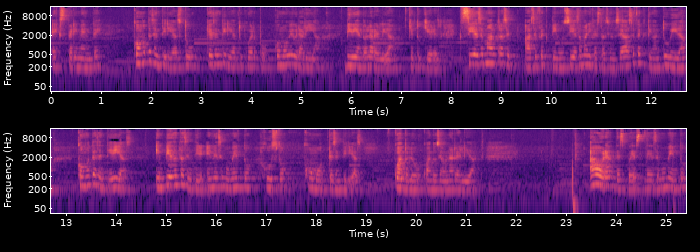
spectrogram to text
experimente. ¿Cómo te sentirías tú? ¿Qué sentiría tu cuerpo? ¿Cómo vibraría viviendo la realidad que tú quieres? Si ese mantra se hace efectivo, si esa manifestación se hace efectiva en tu vida, ¿cómo te sentirías? Empieza a sentir en ese momento justo cómo te sentirías cuando, lo, cuando sea una realidad. Ahora, después de ese momento,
